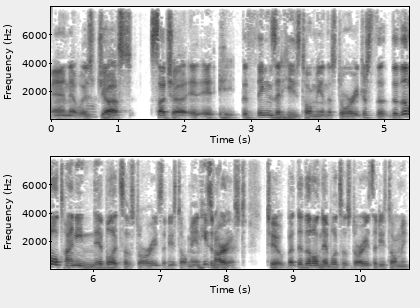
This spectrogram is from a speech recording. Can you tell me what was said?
And it was Wow. just such a it, it he, the things that he's told me in the story, just the the little tiny niblets of stories that he's told me, and he's an artist too, but the little niblets of stories that he's told me,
